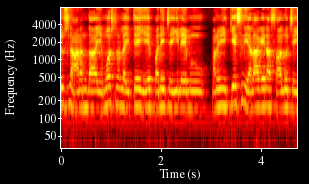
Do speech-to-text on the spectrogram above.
చూసిన ఆనంద ఎమోషనల్ అయితే ఏ పని చేయలేము. మనం ఈ కేసుని ఎలాగైనా సాల్వ్ చేయాలి.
